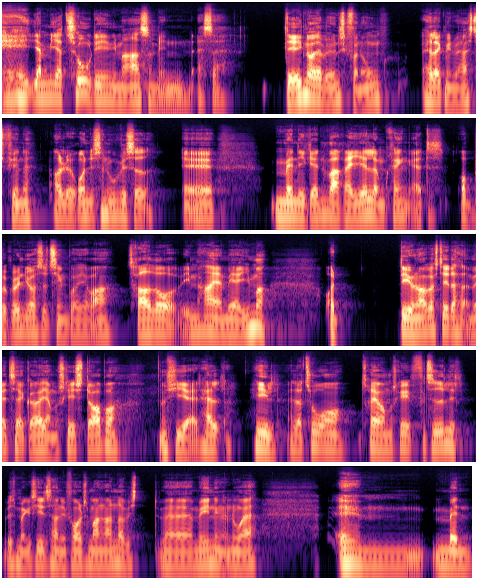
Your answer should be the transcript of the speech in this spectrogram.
Øh, jamen, jeg tog det egentlig meget som en, altså, det er ikke noget, jeg vil ønske for nogen, heller ikke min værste fjende, at løbe rundt i sådan en uvidshed. Øh, men igen var reelt omkring, at, og begyndte jo også at tænke på, at jeg var 30 år, jamen har jeg mere i mig, det er jo nok også det, der har været med til at gøre, at jeg måske stopper, nu siger jeg et halvt, helt, eller to år, tre år måske for tidligt, hvis man kan sige det sådan i forhold til mange andre, hvis hvad meninger nu er. Øhm, men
